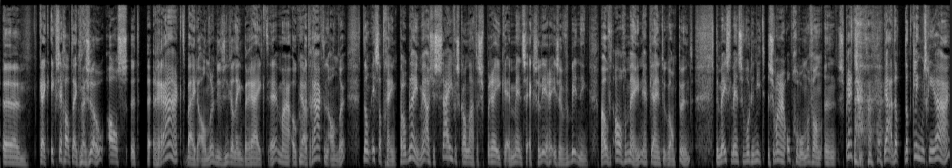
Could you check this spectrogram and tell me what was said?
Ehm, kijk, ik zeg altijd maar zo: als het raakt bij de ander, dus niet alleen bereikt, hè, maar ook Ja. het raakt een ander, dan is dat geen probleem. Hè. Als je cijfers kan laten spreken en mensen excelleren, is er een verbinding. Maar over het algemeen heb jij natuurlijk wel een punt. De meeste mensen worden niet zwaar opgewonden van een spreadsheet. ja, dat, dat klinkt misschien raar.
